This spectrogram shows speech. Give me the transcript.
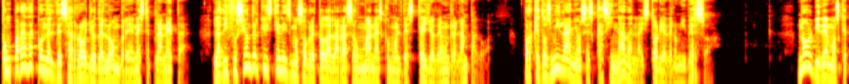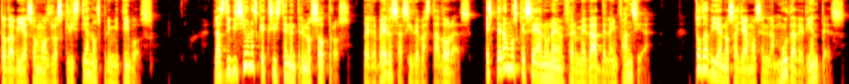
Comparada con el desarrollo del hombre en este planeta, la difusión del cristianismo sobre toda la raza humana es como el destello de un relámpago, porque dos mil años es casi nada en la historia del universo. No olvidemos que todavía somos los cristianos primitivos. Las divisiones que existen entre nosotros, perversas y devastadoras, esperamos que sean una enfermedad de la infancia. Todavía nos hallamos en la muda de dientes.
